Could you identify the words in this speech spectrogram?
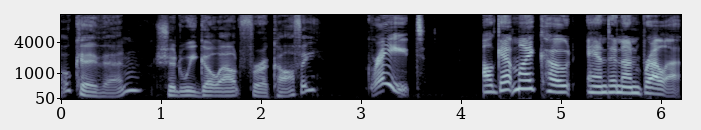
Okay then. Should we go out for a coffee? Great. I'll get my coat and an umbrella.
